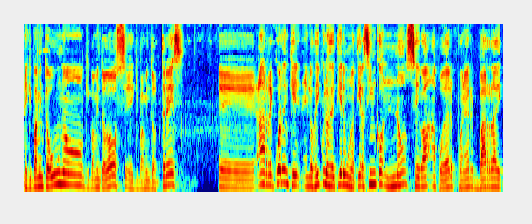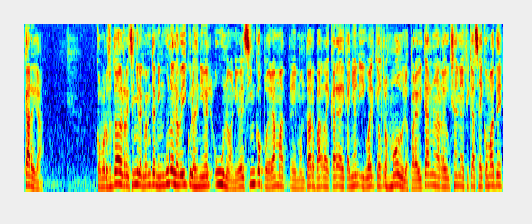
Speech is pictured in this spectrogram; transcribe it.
equipamiento 1, equipamiento 2, equipamiento 3. Eh, ah, recuerden que en los vehículos de tier 1 a tier 5 no se va a poder poner barra de carga. Como resultado del rediseño del equipamiento, ninguno de los vehículos de nivel 1 a nivel 5 podrán eh, montar barra de carga de cañón igual que otros módulos para evitar una reducción en la eficacia de combate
